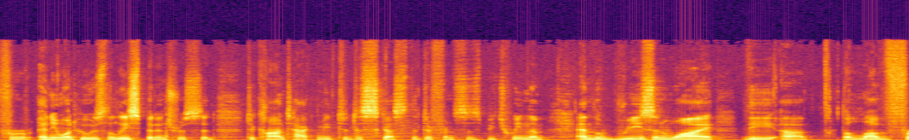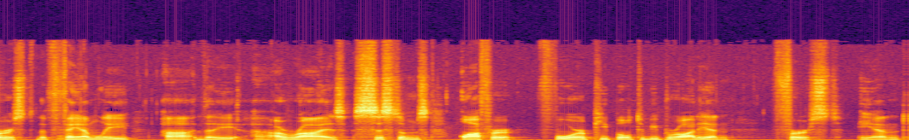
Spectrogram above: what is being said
for anyone who is the least bit interested to contact me to discuss the differences between them and the reason why the, uh, the love first, the family, uh, the uh, arise systems offer for people to be brought in first and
